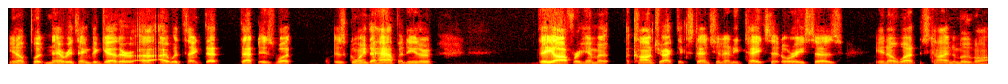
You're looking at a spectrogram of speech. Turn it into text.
you know, putting everything together, uh, I would think that that is what is going to happen. Either they offer him a, a contract extension and he takes it, or he says, you know what, it's time to move on.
